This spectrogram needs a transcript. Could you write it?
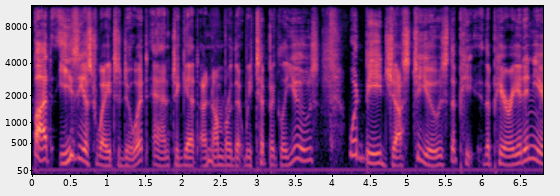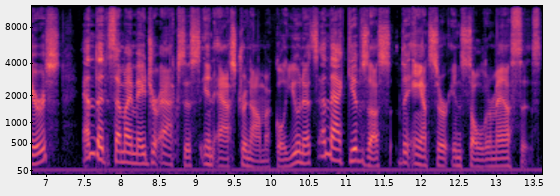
But easiest way to do it and to get a number that we typically use would be just to use the, the period in years and the semi major axis in astronomical units. And that gives us the answer in solar masses.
